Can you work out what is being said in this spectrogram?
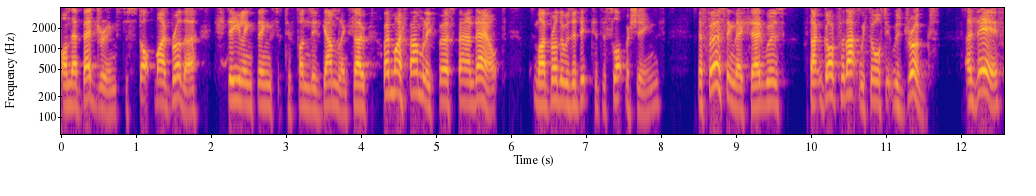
on their bedrooms to stop my brother stealing things to fund his gambling. So when my family first found out my brother was addicted to slot machines, the first thing they said was, Thank God for that. We thought it was drugs. As if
